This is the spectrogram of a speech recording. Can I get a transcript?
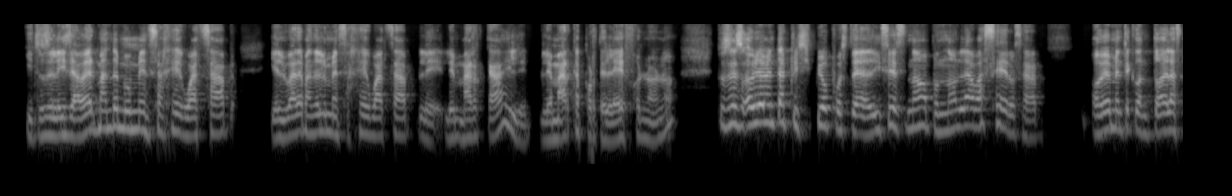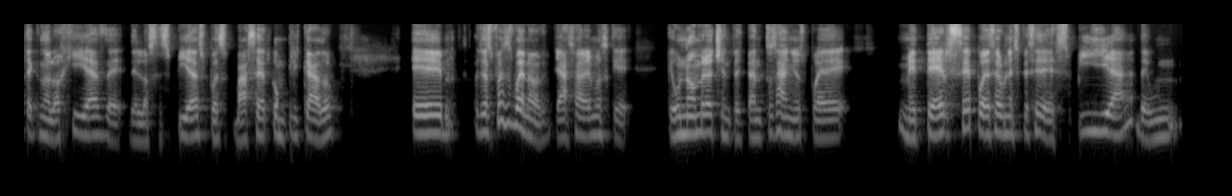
Y entonces le dice, a ver, mándame un mensaje de WhatsApp y en lugar de mandarle un mensaje de WhatsApp, le, le marca y le, le, marca por teléfono, ¿no? Entonces, obviamente al principio, pues te dices, no, pues no la va a hacer, o sea, obviamente con todas las tecnologías de, de los espías, pues va a ser complicado. Eh, después, bueno, ya sabemos que, que un hombre de ochenta y tantos años puede meterse, puede ser una especie de espía de un,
